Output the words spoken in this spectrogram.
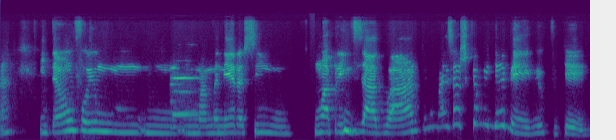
Né? Então, foi um, um, uma maneira, assim, um aprendizado árduo, mas acho que eu me dei bem, viu? Porque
